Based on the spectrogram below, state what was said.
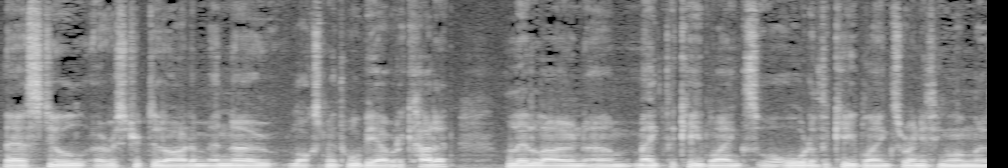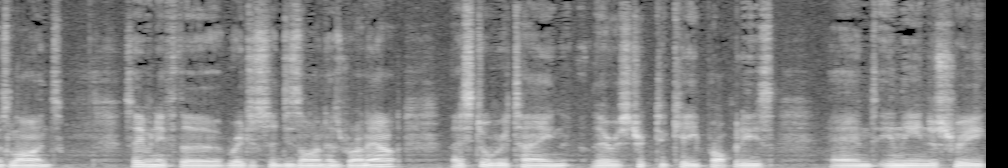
they are still a restricted item and no locksmith will be able to cut it, let alone um, make the key blanks or order the key blanks or anything along those lines. So even if the registered design has run out, they still retain their restricted key properties and in the industry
